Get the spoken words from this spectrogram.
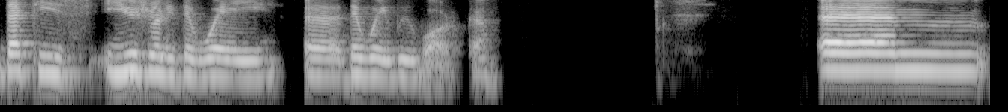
That is usually the way, uh, the way we work. Um,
